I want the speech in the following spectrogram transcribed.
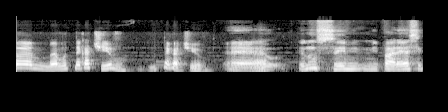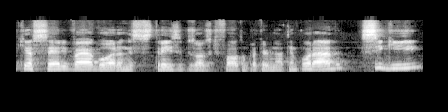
é, é muito negativo. Muito negativo. É, é. Eu, eu não sei, me, me parece que a série vai agora, nesses três episódios que faltam para terminar a temporada, seguir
